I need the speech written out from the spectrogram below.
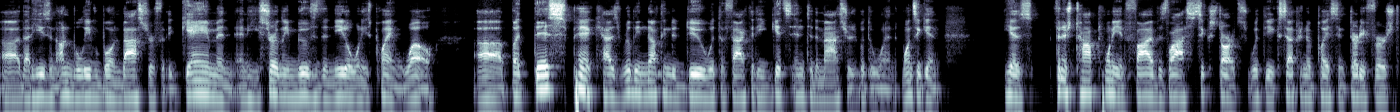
uh, that he's an unbelievable ambassador for the game and and he certainly moves the needle when he's playing well uh, but this pick has really nothing to do with the fact that he gets into the Masters with the win. Once again, he has finished top 20 in five his last six starts, with the exception of placing 31st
